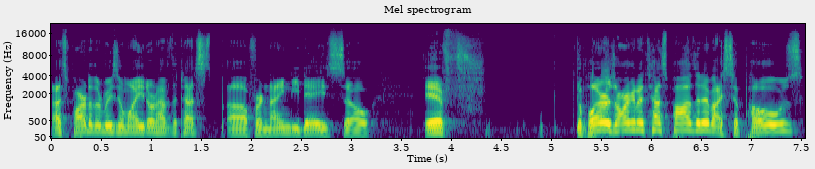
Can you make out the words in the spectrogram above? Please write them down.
that's part of the reason why you don't have to test uh, for 90 days. So if the players are going to test positive, I suppose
